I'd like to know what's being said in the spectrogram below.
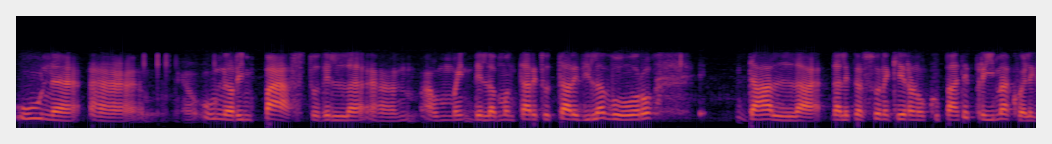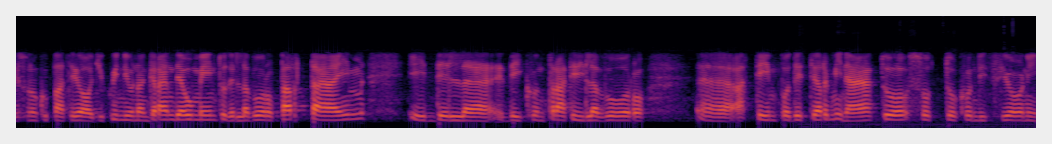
un, uh, un rimpasto del, uh, dell'ammontare totale di lavoro dalla, dalle persone che erano occupate prima a quelle che sono occupate oggi, quindi un grande aumento del lavoro part-time e del, dei contratti di lavoro uh, a tempo determinato sotto condizioni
